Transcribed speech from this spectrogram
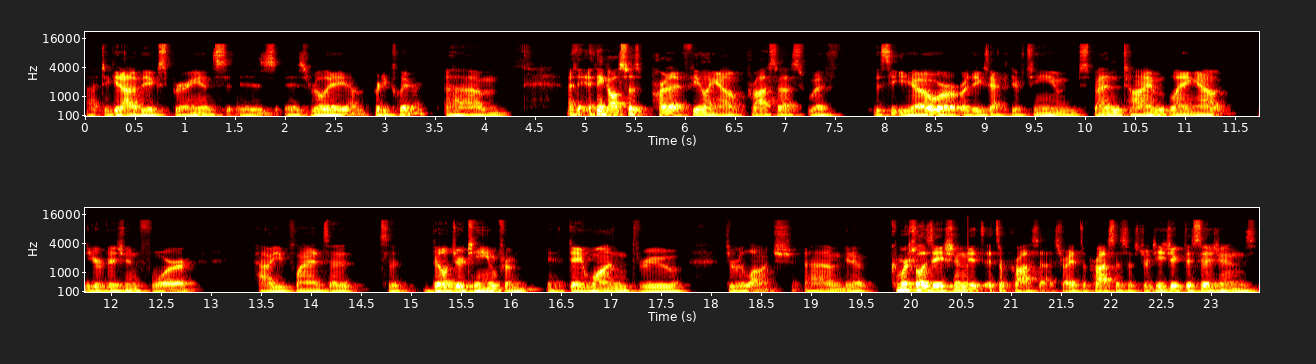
uh, to get out of the experience is is really um, pretty clear. Um, I think I think also as part of that feeling out process with the CEO or, or the executive team, spend time laying out your vision for how you plan to to build your team from you know, day one through through launch. Um, you know, commercialization it's it's a process, right? It's a process of strategic decisions,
